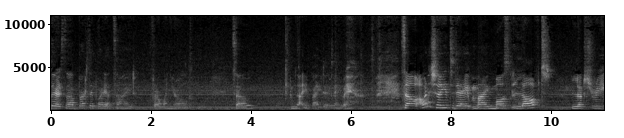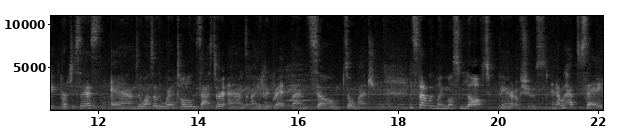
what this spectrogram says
there's a birthday party outside for a one-year-old so I'm not invited anyway. So I want to show you today my most loved luxury purchases and the ones that were a total disaster and I regret them so so much. Let's start with my most loved pair of shoes and I would have to say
